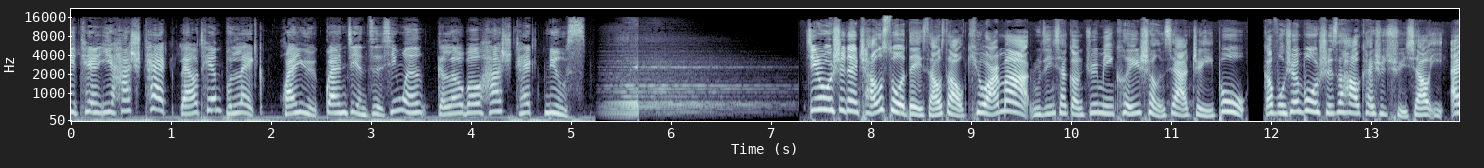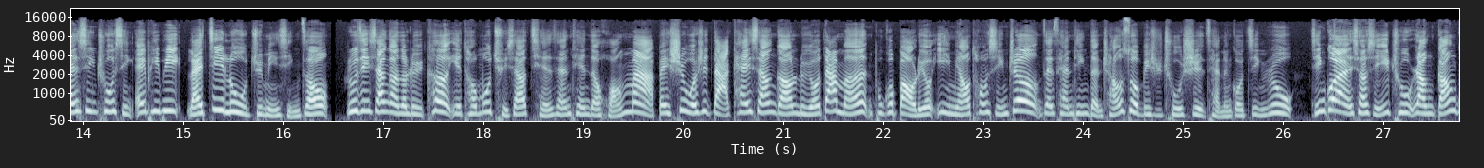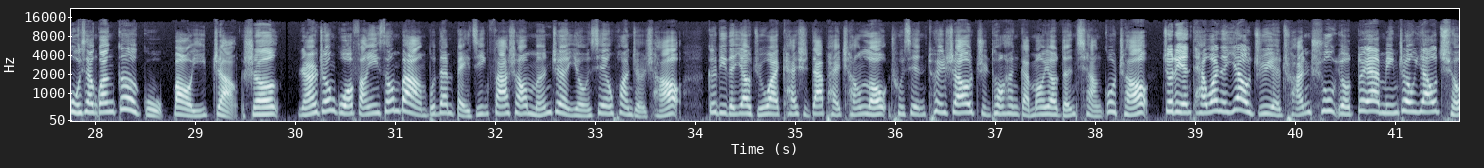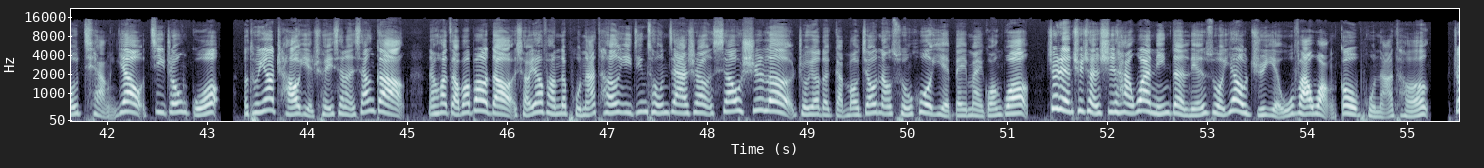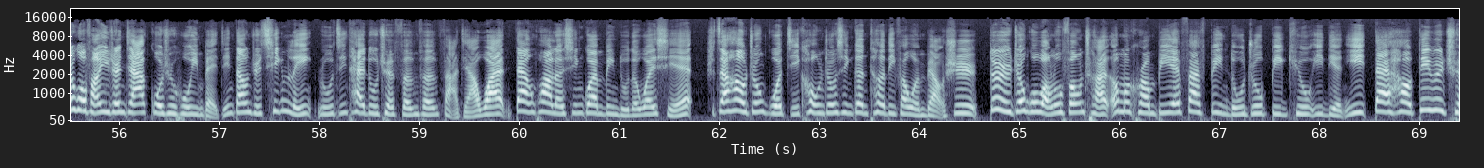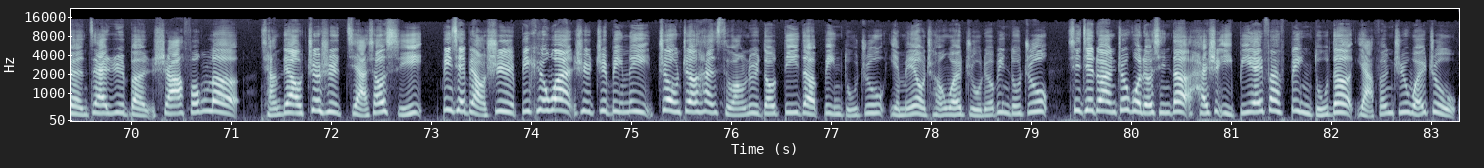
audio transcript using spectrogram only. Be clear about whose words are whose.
Speaker 1: 一天一 hashtag 聊天不累，环宇关键字新闻 global hashtag news。
Speaker 2: 进入室内场所得扫扫 QR 码，如今香港居民可以省下这一步。港府宣布十四号开始取消以安心出行 APP 来记录居民行踪。如今香港的旅客也同步取消前三天的黄码，被视为是打开香港旅游大门。不过保留疫苗通行证，在餐厅等场所必须出示才能够进入。尽管消息一出，让港股相关个股报以掌声。然而，中国防疫松绑，不但北京发烧门诊涌现患者潮，各地的药局外开始大排长龙，出现退烧、止痛和感冒药等抢购潮。就连台湾的药局也传出有对岸民众要求抢药寄中国，而囤药潮也吹向了香港。南华早报报道，小药房的普拿疼已经从架上消失了，中药的感冒胶囊存货也被卖光光，就连屈臣氏和万宁等连锁药局也无法网购普拿疼。中国防疫专家过去呼应北京当局清零，如今态度却纷纷发夹弯，淡化了新冠病毒的威胁。十三号，中国疾控中心更特地发文表示，对于中国网络疯传 Omicron BA.5 病毒株 BQ. 一点一代号“地狱犬”在日本杀疯了，强调这是假消息，并且表示 BQ. one 是致病力、重症和死亡率都低的病毒株，也没有成为主流病毒株。现阶段中国流行的还是以 BA.5 病毒的亚分支为主。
